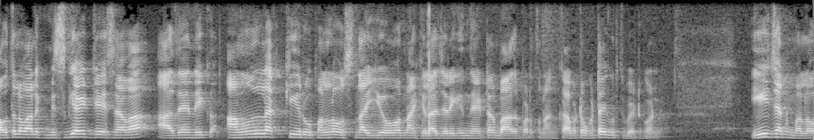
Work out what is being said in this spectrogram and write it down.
అవతల వాళ్ళకి మిస్గైడ్ చేసావా అదే నీకు అన్లక్కీ రూపంలో వస్తుంది. అయ్యో నాకు ఇలా జరిగింది ఏంటని బాధపడుతున్నాను కాబట్టి ఒకటే గుర్తుపెట్టుకోండి. ఈ జన్మలో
